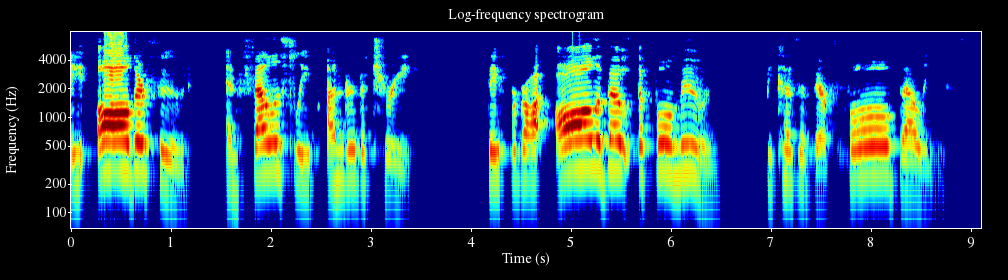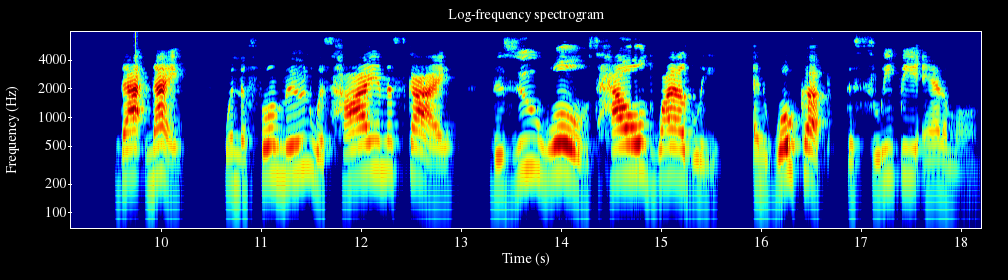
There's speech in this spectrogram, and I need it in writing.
ate all their food and fell asleep under the tree. They forgot all about the full moon because of their full bellies. That night, when the full moon was high in the sky, the zoo wolves howled wildly and woke up the sleepy animals.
